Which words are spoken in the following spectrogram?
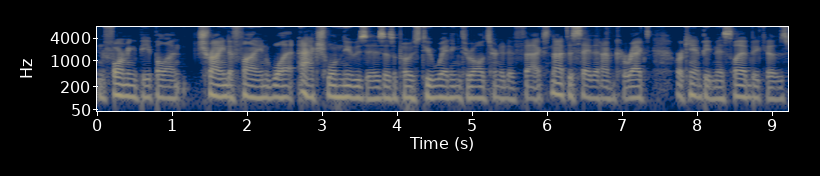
informing people on trying to find what actual news is as opposed to wading through alternative facts. Not to say that I'm correct or can't be misled because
